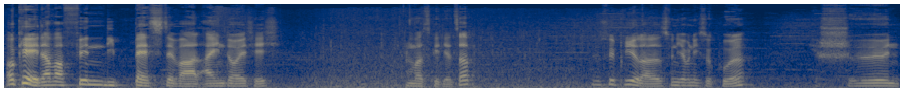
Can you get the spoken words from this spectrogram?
Okay, da war Finn die beste Wahl, eindeutig. Und was geht jetzt ab? Es vibriert alles, finde ich aber nicht so cool. Hier schön.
